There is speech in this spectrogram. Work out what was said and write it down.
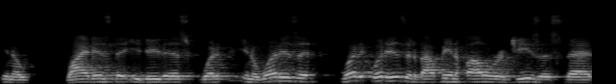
you know why it is that you do this? What you know what is it what what is it about being a follower of Jesus that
